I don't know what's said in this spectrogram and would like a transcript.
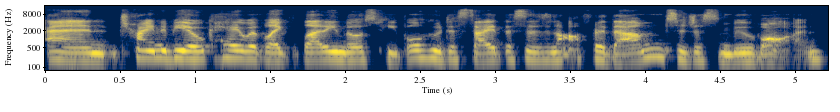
and trying to be okay with like letting those people who decide this is not for them to just move on.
